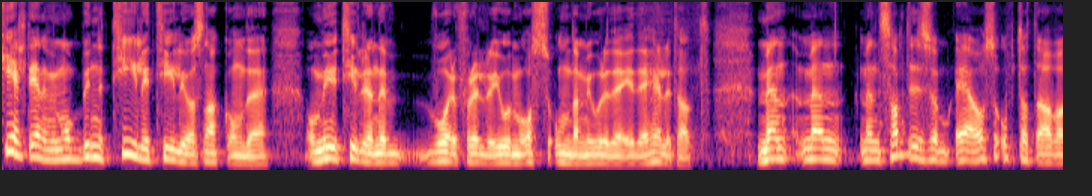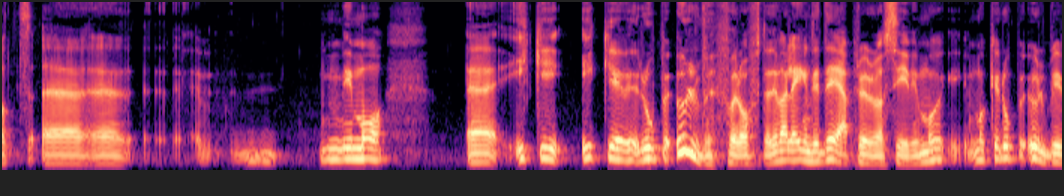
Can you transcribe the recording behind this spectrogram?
helt enig. Vi må begynne tidlig tidlig å snakke om det. Og mye tidligere enn det våre foreldre gjorde med oss, om de gjorde det i det hele tatt. Men, men, men samtidig så er jeg også opptatt av at eh, eh, vi må eh, ikke, ikke rope ulv for ofte. Det er vel egentlig det jeg prøver å si. Vi må, må ikke rope ulv. Vi,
